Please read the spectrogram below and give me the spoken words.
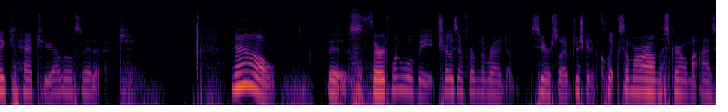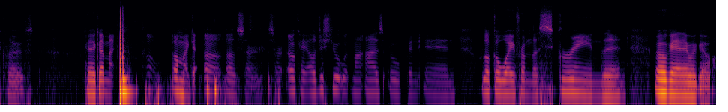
Really, catchy, I will say that. Now, this third one will be chosen from the random. Seriously, I'm just gonna click somewhere on the screen with my eyes closed. Okay, I got my. Oh, oh my god. Oh, oh, sorry, sorry. Okay, I'll just do it with my eyes open and look away from the screen. Then, okay, there we go.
